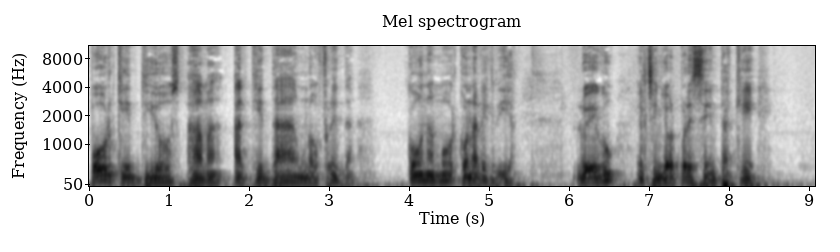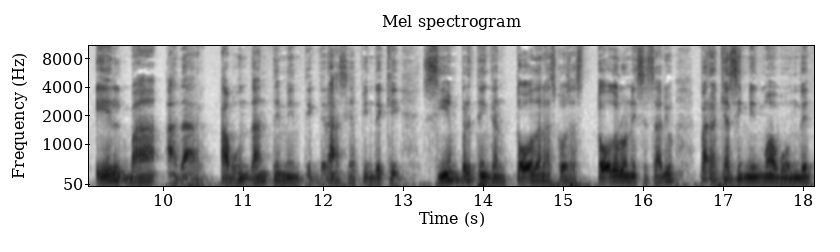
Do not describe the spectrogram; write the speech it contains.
porque Dios ama al que da una ofrenda con amor, con alegría. Luego el Señor presenta que Él va a dar abundantemente gracia a fin de que siempre tengan todas las cosas, todo lo necesario para que asimismo abunden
